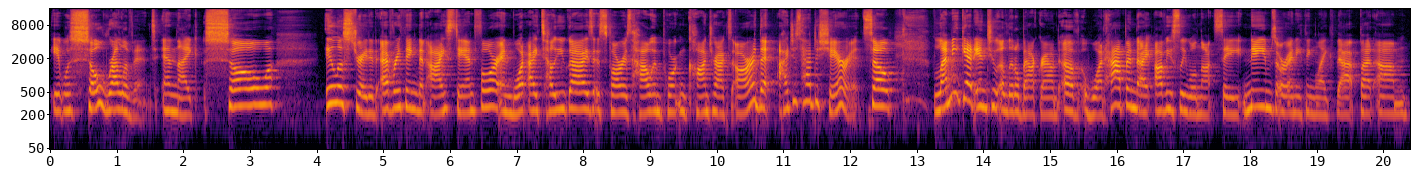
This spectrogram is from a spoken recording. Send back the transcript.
it was so relevant and like so illustrated everything that I stand for and what I tell you guys as far as how important contracts are that I just had to share it. So, let me get into a little background of what happened. I obviously will not say names or anything like that, but um,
